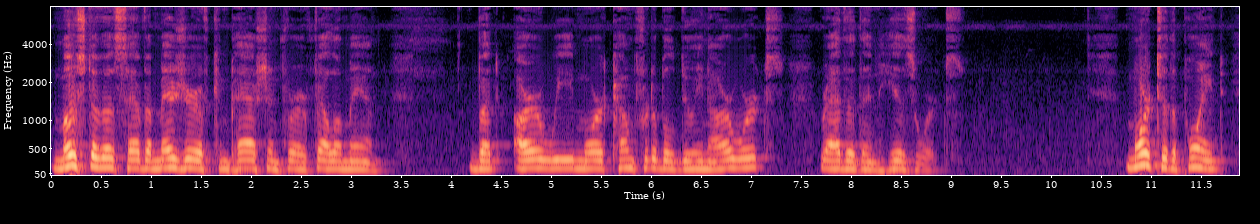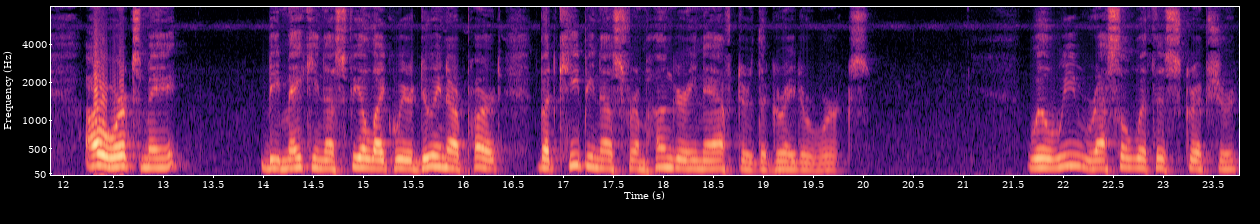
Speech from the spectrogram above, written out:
Most of us have a measure of compassion for our fellow man, but are we more comfortable doing our works rather than his works? More to the point, our works may be making us feel like we're doing our part, but keeping us from hungering after the greater works. Will we wrestle with this scripture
